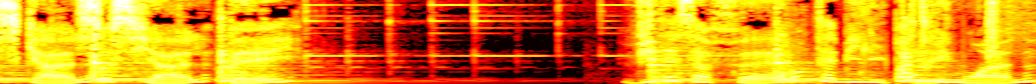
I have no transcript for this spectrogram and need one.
fiscale, sociale, paye, vie des affaires, comptabilité, patrimoine.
